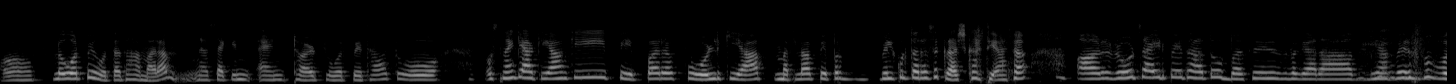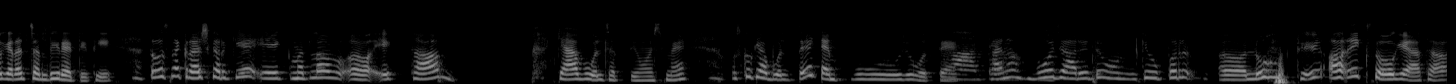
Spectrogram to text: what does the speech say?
फ्लोर पे होता था हमारा सेकंड एंड थर्ड फ्लोर पे था तो उसने क्या किया कि पेपर फोल्ड किया मतलब पेपर बिल्कुल तरह से क्रश कर दिया था और रोड साइड पे था तो बसेस वगैरह या फिर वगैरह चलती रहती थी। तो उसने क्रश करके एक मतलब एक था क्या बोल सकती हूँ इसमें? उसको क्या बोलते हैं? टेंपू जो होते हैं हाँ, है ना? वो जा रहे थे उनके ऊपर लोग थे और एक सो गया था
